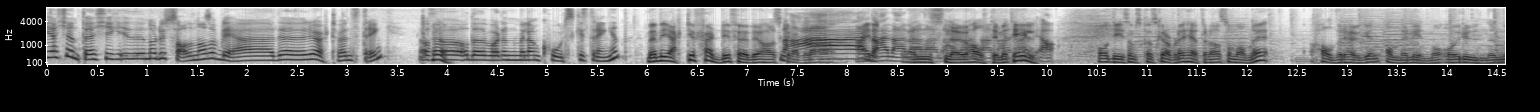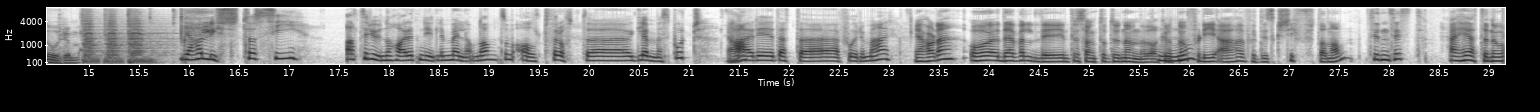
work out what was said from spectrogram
Jeg kjente, ikke, Når du sa det nå, så ble jeg Det rørte ved en streng. Altså, Og det var den melankolske strengen. Men vi er ikke ferdig før vi har skravla Nei, nei, nei, nei, en nei, snau nei, nei, halvtime nei, nei, til. ja. Og de som skal skravle, heter da som vanlig Halvor Haugen, Anne Lindmo og Rune Norum. Jeg har lyst til å si at Rune har et nydelig mellomnavn som altfor ofte glemmes bort Ja. her i dette forumet her. Jeg har det, og det er veldig interessant at du nevner det akkurat nå, fordi jeg har faktisk skifta navn siden sist. Jeg heter nå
